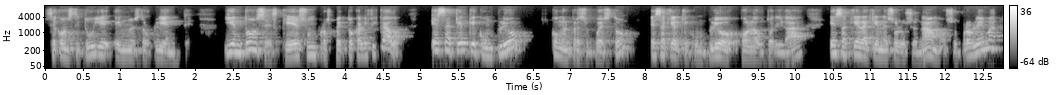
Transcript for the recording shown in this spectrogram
se constituye en nuestro cliente. Y entonces, ¿qué es un prospecto calificado? Es aquel que cumplió con el presupuesto, es aquel que cumplió con la autoridad, es aquel a quien le solucionamos su problema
